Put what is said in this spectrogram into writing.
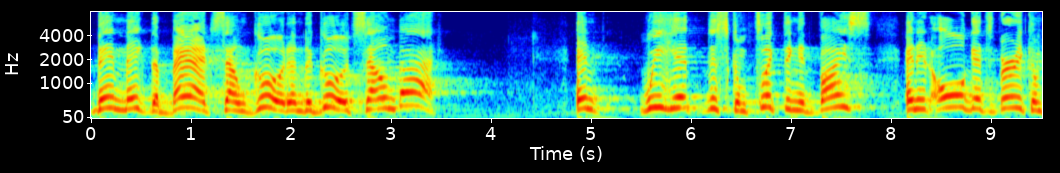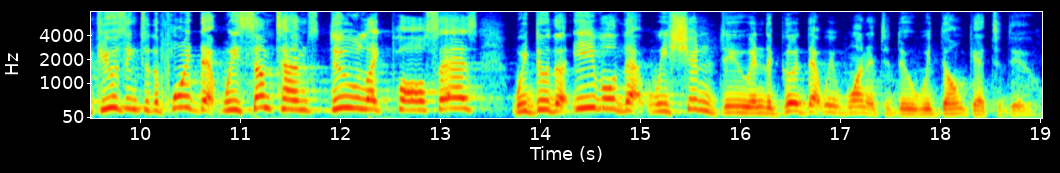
they make the bad sound good and the good sound bad. And we get this conflicting advice, and it all gets very confusing to the point that we sometimes do, like Paul says, we do the evil that we shouldn't do, and the good that we wanted to do, we don't get to do.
